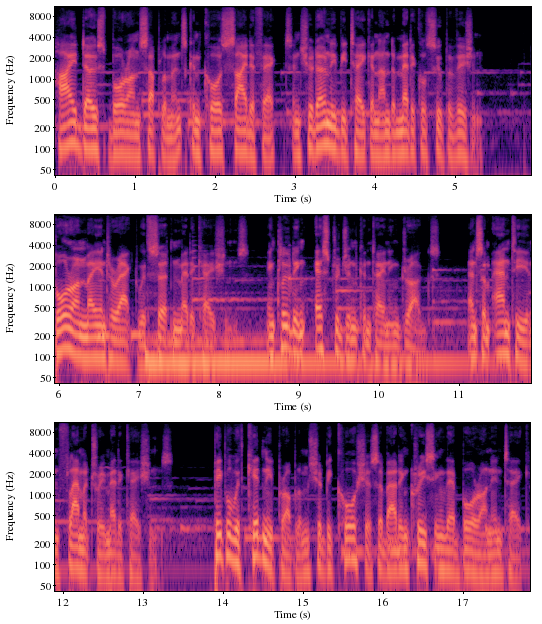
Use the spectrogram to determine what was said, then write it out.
High-dose boron supplements can cause side effects and should only be taken under medical supervision. Boron may interact with certain medications, including estrogen-containing drugs and some anti-inflammatory medications. People with kidney problems should be cautious about increasing their boron intake,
